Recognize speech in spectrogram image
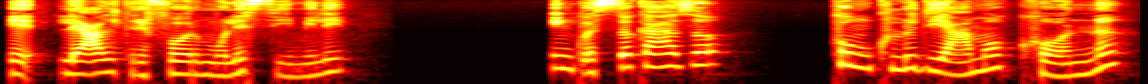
e le altre formule simili, in questo caso concludiamo con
